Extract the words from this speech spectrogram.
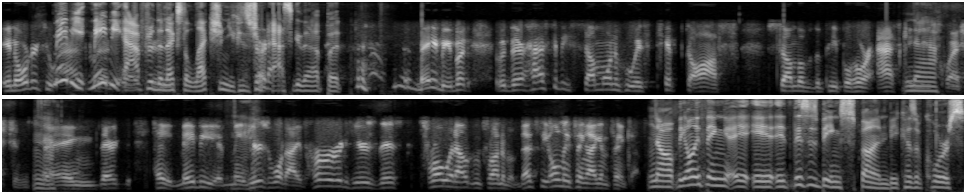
in order to maybe maybe question, after the next election, you can start asking that. But maybe, but there has to be someone who has tipped off some of the people who are asking nah. these questions, nah. saying, "They're hey, maybe, maybe here's what I've heard. Here's this." throw it out in front of them." That's the only thing I can think of. No, the only thing it, it, this is being spun because, of course,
